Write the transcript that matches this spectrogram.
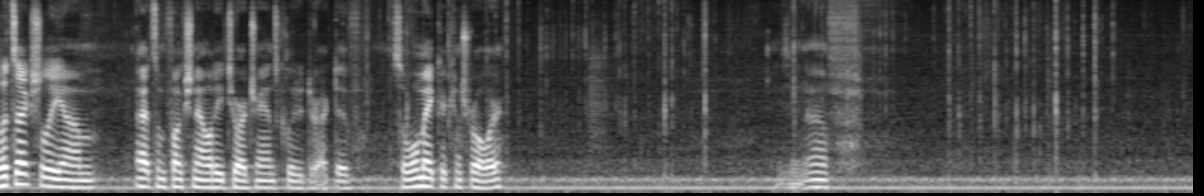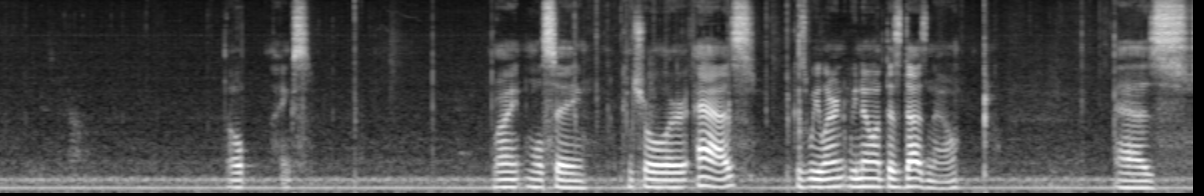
let's actually um, add some functionality to our transcluded directive. So we'll make a controller. Easy enough. Oh, thanks. Right, we'll say controller as, because we learned, we know what this does now, as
